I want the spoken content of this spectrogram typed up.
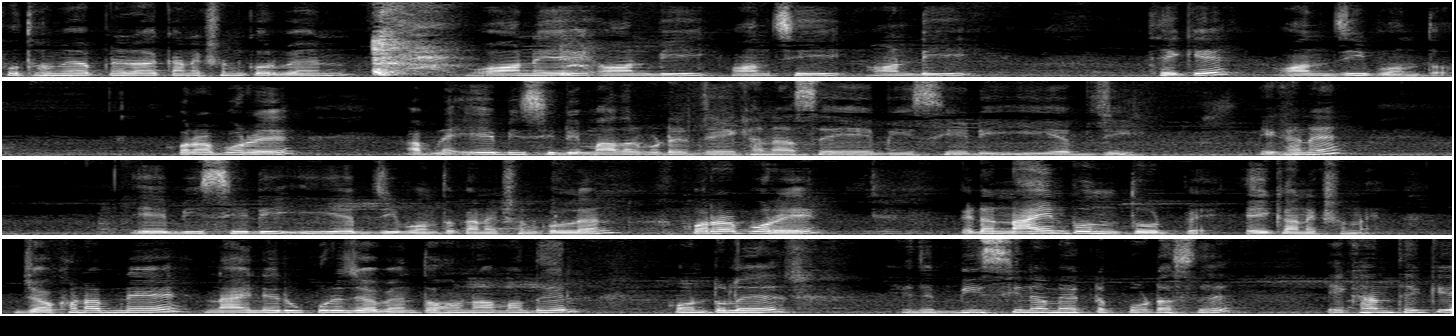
প্রথমে আপনারা কানেকশন করবেন on A on B on C on D থেকে অন জি পর্যন্ত। করার পরে আপনি এ বি সি ডি মাদারবোর্ডের যে এখানে আছে A B C D E F G এখানে A B C D E F G পর্যন্ত কানেকশন করলেন। করার পরে এটা নাইন পর্যন্ত উঠবে এই কানেকশনে যখন আপনি নাইনের উপরে যাবেন, তখন আমাদের কন্ট্রোলের এই যে বিসি নামে একটা পোর্ট আছে, এখান থেকে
